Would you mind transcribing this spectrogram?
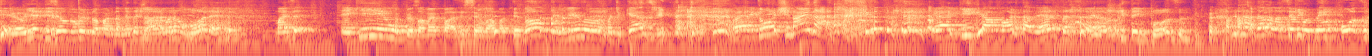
Eu ia dizer o número do apartamento da mas não vou, né? Mas é, é que O o. pessoal vai aparecer lá batendo, ó, tem vindo no podcast? É tu, Schneider! É aqui que é a porta aberta. que tem pouso. Ah, não, ela se mudou. pouso.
